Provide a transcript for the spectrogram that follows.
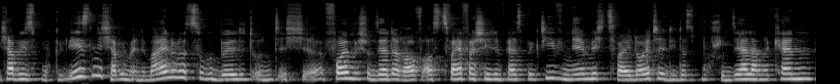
Ich habe dieses Buch gelesen, ich habe mir eine Meinung dazu gebildet und ich äh, freue mich schon sehr darauf aus zwei verschiedenen Perspektiven, nämlich zwei Leute, die das Buch schon sehr lange kennen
